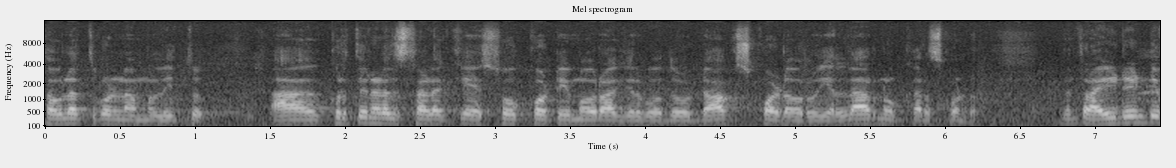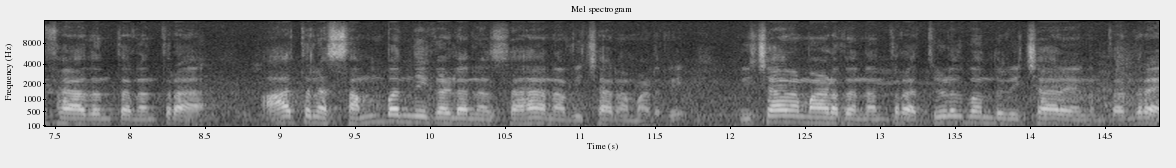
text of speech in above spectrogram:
ಸವಲತ್ತುಗಳು ನಮ್ಮಲ್ಲಿತ್ತು ಆ ಕೃತಿ ನಡೆದ ಸ್ಥಳಕ್ಕೆ ಸೋಕೋ ಟೀಮ್ ಅವರಾಗಿರ್ಬೋದು, ಡಾಗ್ ಸ್ಕ್ವಾಡ್ ಅವರು ಎಲ್ಲರನ್ನೂ ಕರೆಸ್ಕೊಂಡು ನಂತರ ಐಡೆಂಟಿಫೈ ಆದಂಥ ನಂತರ ಆತನ ಸಂಬಂಧಿಗಳನ್ನು ಸಹ ನಾವು ವಿಚಾರ ಮಾಡಿದ್ವಿ. ವಿಚಾರ ಮಾಡಿದ ನಂತರ ತಿಳಿದು ಬಂದ ವಿಚಾರ ಏನಂತಂದರೆ,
